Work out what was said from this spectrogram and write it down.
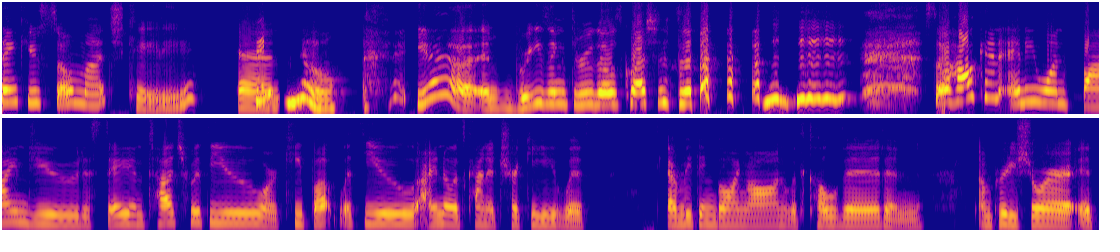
thank you so much, Katie. And thank you. Yeah, and breezing through those questions. so, how can anyone find you to stay in touch with you or keep up with you? I know it's kind of tricky with everything going on with COVID, and I'm pretty sure it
